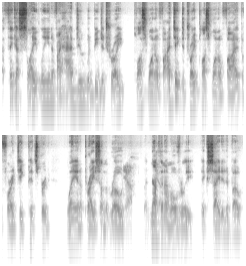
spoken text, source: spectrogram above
I think a slight lean, if I had to, would be Detroit plus 105. I take Detroit plus 105 before I take Pittsburgh laying a price on the road, yeah. but nothing yeah. I'm overly excited about.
